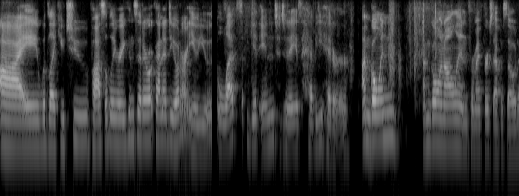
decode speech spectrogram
I would like you to possibly reconsider what kind of deodorant you use. Let's get into today's heavy hitter. I'm going I'm going all in for my first episode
